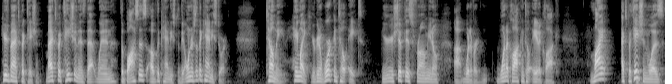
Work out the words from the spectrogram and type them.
here's my expectation. My expectation is that when the bosses of the candy store, the owners of the candy store, tell me, hey, Mike, you're going to work until 8. Your, shift is from, you know, uh, whatever, 1 o'clock until 8 o'clock. My expectation was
